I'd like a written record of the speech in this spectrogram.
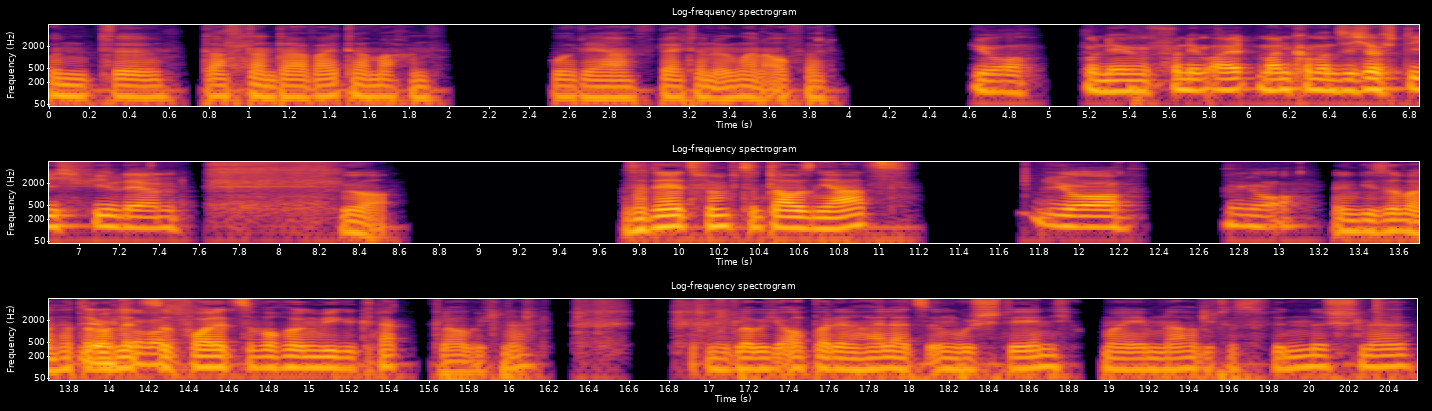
und äh, darf dann da weitermachen, wo der vielleicht dann irgendwann aufhört. Ja, von dem, von dem alten Mann kann man sicherlich viel lernen. Ja. Was hat er jetzt? 15.000 Yards? Ja, ja. Irgendwie sowas. Hat er doch letzte, sowas. vorletzte Woche irgendwie geknackt, glaube ich, ne? Glaube ich, auch bei den Highlights irgendwo stehen. Ich guck mal eben nach, ob ich das finde, schnell.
